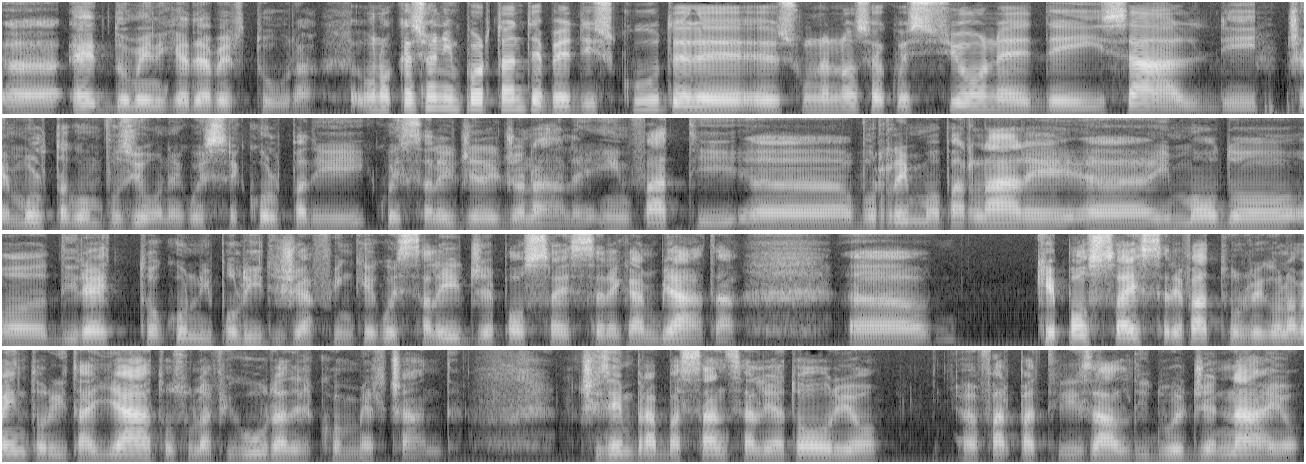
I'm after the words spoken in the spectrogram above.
eh, e domenica di apertura. Un'occasione importante per discutere eh, su una nosa questione dei saldi. C'è molta confusione, questa è colpa di questa legge regionale, infatti eh, vorremmo parlare eh, in modo eh, diretto con i politici affinché questa legge possa essere cambiata eh, che possa essere fatto un regolamento ritagliato sulla figura del commerciante. Ci sembra abbastanza aleatorio far partire i saldi 2 gennaio,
